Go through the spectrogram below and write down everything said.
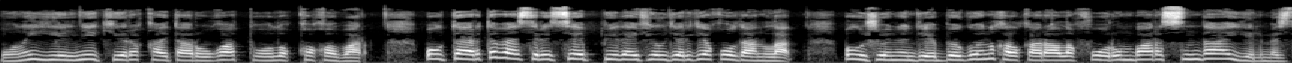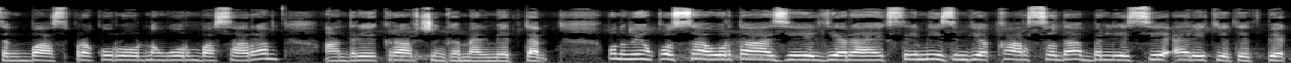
оны еліне кері қайтаруға толық құқы бар. Бұл тәртіп әсіресе педофилдерге қолданылады. Бұл жөнінде бүгін халықаралық форум барысында еліміздің бас прокурорының орынбасары Андрей Кравченко мәліметті. Мұнымен қоса Орта Азия елдері экстремизмге қарсы да бірлесе әрекет етпек.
